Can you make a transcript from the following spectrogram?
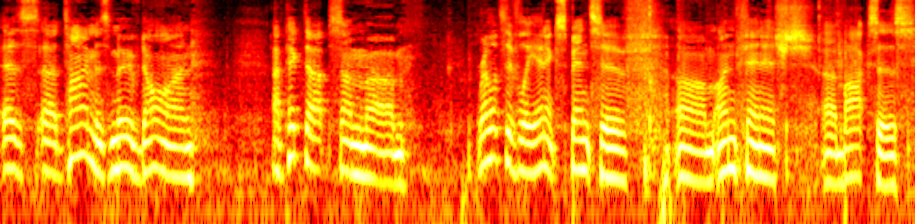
as uh, time has moved on, I picked up some um, relatively inexpensive, um, unfinished uh, boxes.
